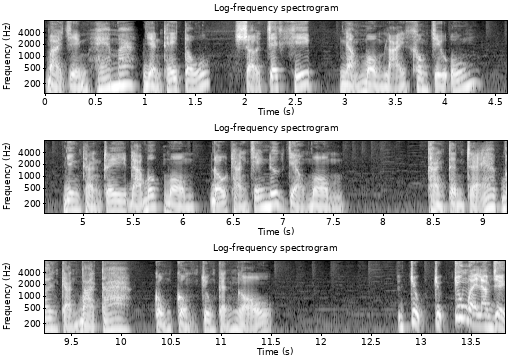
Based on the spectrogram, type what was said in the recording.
Bà Diễm hé mắt nhìn thấy Tú, sợ chết khiếp, ngậm mồm lại không chịu uống. Nhưng thằng Ri đã bốc mồm, đổ thẳng chén nước vào mồm. Thằng tình trẻ bên cạnh bà ta cũng cùng chung cảnh ngộ. Chúng, chúng, chúng mày làm gì?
